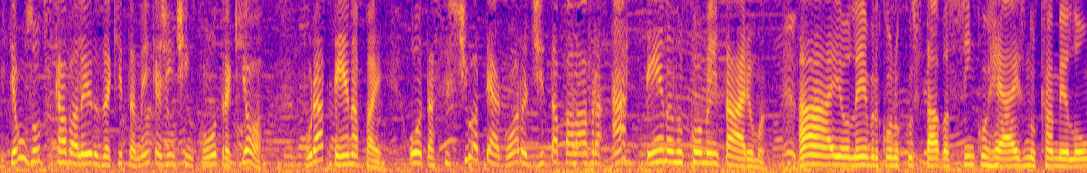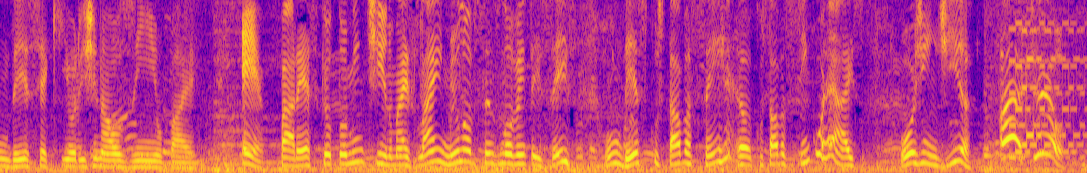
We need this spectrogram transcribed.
E tem uns outros Cavaleiros aqui também que a gente encontra aqui, ó, por Atena, pai. Ô, tá assistiu até agora? Dita a palavra Atena no comentário, mano. Ah, eu lembro quando custava 5 reais no camelô um desse aqui, originalzinho, pai. É, parece que eu tô mentindo, mas lá em 1996, um desse custava 100, re- eh, custava 5 reais. Hoje em dia... Ah, tio!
